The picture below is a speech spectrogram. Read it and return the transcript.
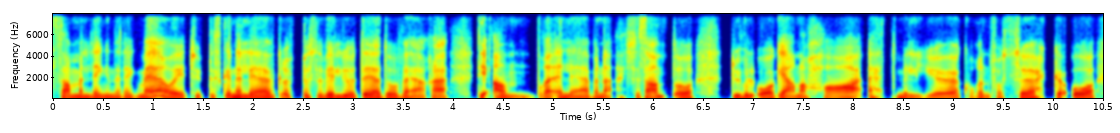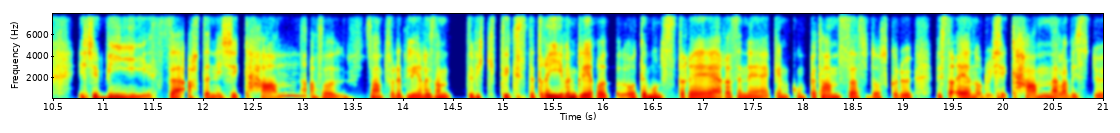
sammenligner deg med. Og i typisk en elevgruppe så vil jo det da være de andre elevene, ikke sant. Og du vil òg gjerne ha et miljø hvor en forsøker å ikke vise at en ikke kan, altså, sant? for det blir liksom det viktigste driven blir å, å demonstrere sin egen kompetanse. så da skal du, hvis det er når du ikke kan, eller hvis du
